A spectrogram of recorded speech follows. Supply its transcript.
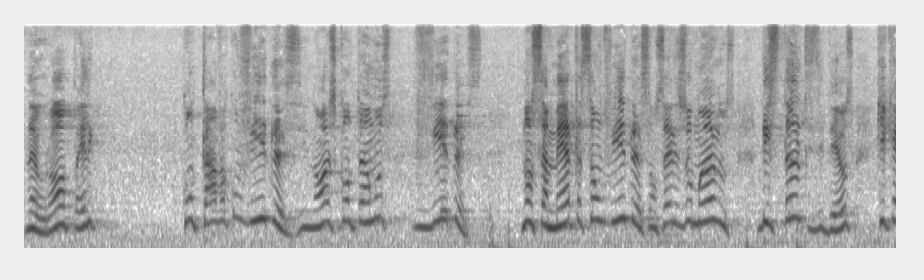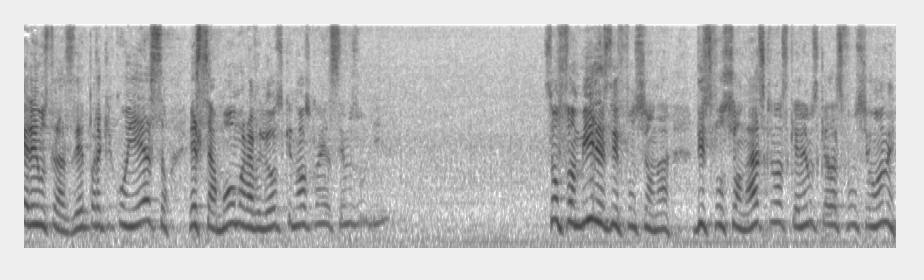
na Europa, ele contava com vidas, e nós contamos vidas. Nossa meta são vidas, são seres humanos distantes de Deus que queremos trazer para que conheçam esse amor maravilhoso que nós conhecemos um dia. São famílias disfuncionais que nós queremos que elas funcionem.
